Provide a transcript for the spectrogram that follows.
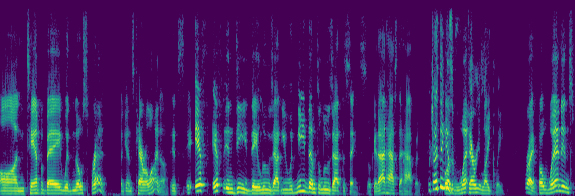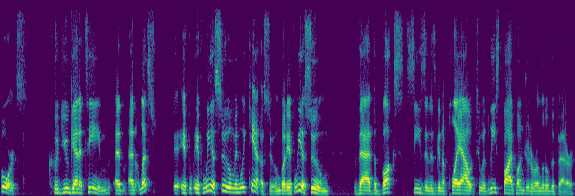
on Tampa Bay with no spread against Carolina. It's if if indeed they lose at you would need them to lose at the Saints. Okay, that has to happen. which I think But is when- very likely. Right, but when in sports could you get a team and and let's if if we assume and we can't assume, but if we assume that the Bucs season is going to play out to at least 500 or a little bit better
